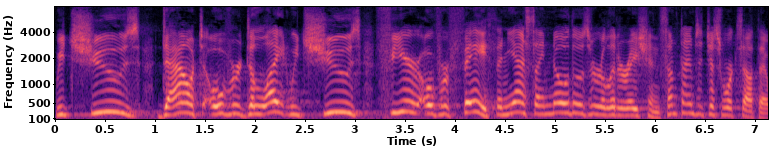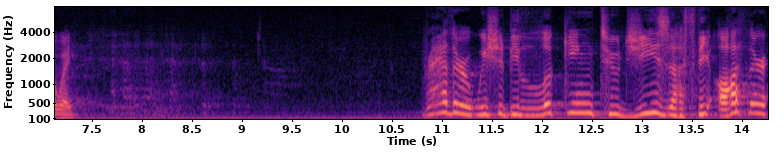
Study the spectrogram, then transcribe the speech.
We choose doubt over delight. We choose fear over faith. And yes, I know those are alliterations. Sometimes it just works out that way. Rather, we should be looking to Jesus, the author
